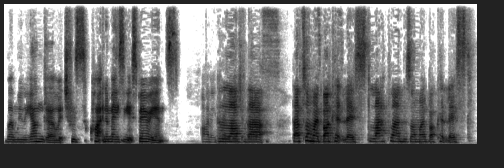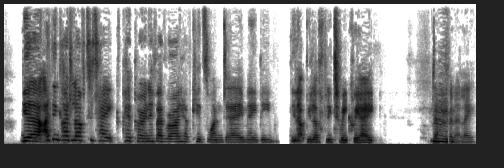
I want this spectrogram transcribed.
when we were younger which was quite an amazing experience I'm Love that. That's on my bucket list. Lapland is on my bucket list. yeah, Yeah. i think i'd love to take pippa and if ever i have kids one day maybe I think that'd be lovely to recreate hmm. Definitely.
